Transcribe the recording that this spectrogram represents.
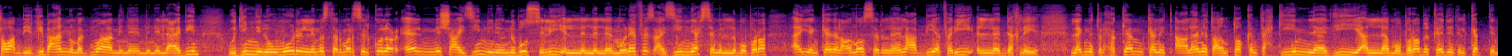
طبعا بيغيب عنه مجموعة من من اللاعبين ودي من الأمور اللي مستر مارسيل كولر قال مش عايزين نبص للمنافس عايزين نحسم المباراة ايا كان العناصر اللي هيلعب بيها فريق الداخلية. لجنة الحكام كانت أعلنت عن طاقم تحكيم لهذه المباراة بقيادة الكابتن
